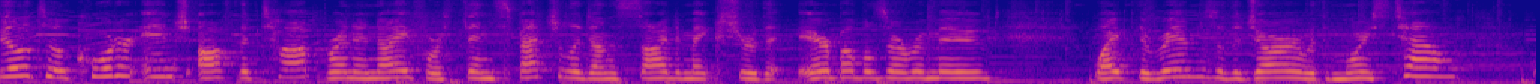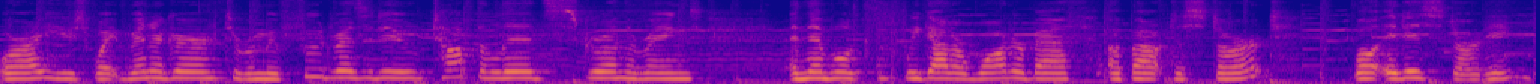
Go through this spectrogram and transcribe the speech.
Fill to a quarter inch off the top, run a knife or thin spatula down the side to make sure the air bubbles are removed. Wipe the rims of the jar with a moist towel, or I use white vinegar to remove food residue. Top the lids, screw on the rings, and then we'll, we got our water bath about to start. Well, it is starting.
